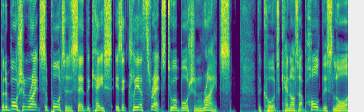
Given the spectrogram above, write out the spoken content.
But abortion rights supporters said the case is a clear threat to abortion rights. The court cannot uphold this law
